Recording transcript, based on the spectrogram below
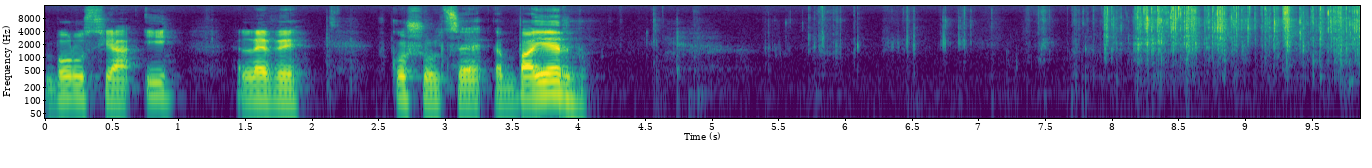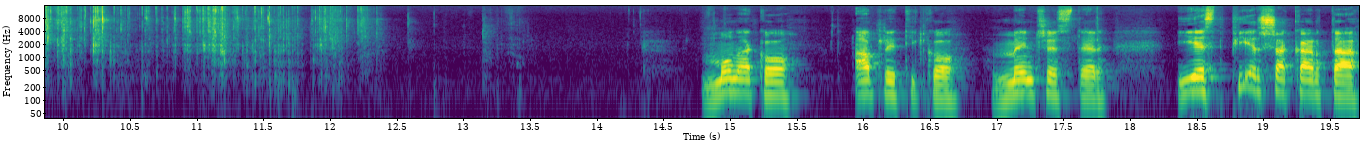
Borussia i lewy koszulce Bayernu. Monaco, Atletico, Manchester. Jest pierwsza karta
